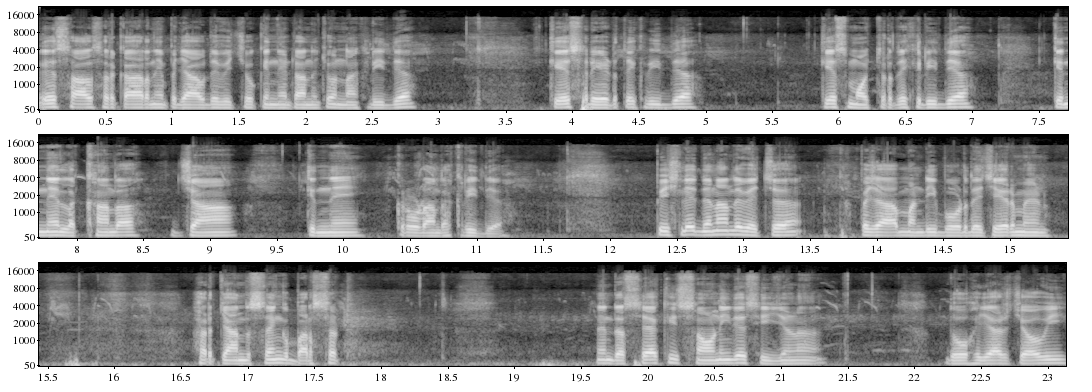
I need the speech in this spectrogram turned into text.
ਇਸ ਸਾਲ ਸਰਕਾਰ ਨੇ ਪੰਜਾਬ ਦੇ ਵਿੱਚੋਂ ਕਿੰਨੇ ਟਨ ਝੋਨਾ ਖਰੀਦਿਆ, ਕਿਸ ਰੇਟ ਤੇ ਖਰੀਦਿਆ, ਕਿਸ ਮੌਚਰ ਤੇ ਖਰੀਦਿਆ, ਕਿੰਨੇ ਲੱਖਾਂ ਦਾ ਜਾਂ ਕਿੰਨੇ ਕਰੋੜਾਂ ਦਾ ਖਰੀਦਿਆ। ਪਿਛਲੇ ਦਿਨਾਂ ਦੇ ਵਿੱਚ ਪੰਜਾਬ ਮੰਡੀ ਬੋਰਡ ਦੇ ਚੇਅਰਮੈਨ ਹਰਚੰਦ ਸਿੰਘ ਬਰਸਟ ਨੇ ਦੱਸਿਆ ਕਿ ਸਾਉਣੀ ਦੇ ਸੀਜ਼ਨ 2024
